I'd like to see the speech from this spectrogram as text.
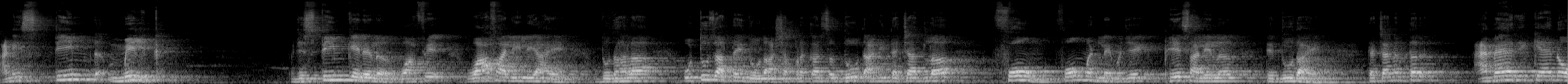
आणि स्टीम्ड मिल्क म्हणजे स्टीम केलेलं वाफे वाफ आलेली आहे. दुधाला उतू जाते दूध अशा प्रकारचं दूध आणि त्याच्यातलं फोम फोम म्हणले म्हणजे फेस आलेलं ते दूध आहे. त्याच्यानंतर अमेरिकॅनो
